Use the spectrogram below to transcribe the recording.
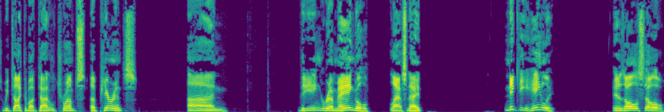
so we talked about Donald Trump's appearance on the Ingraham Angle last night. Nikki Haley is also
